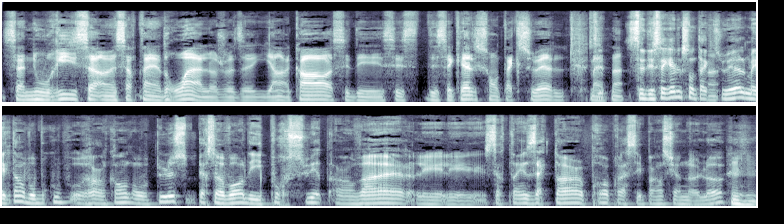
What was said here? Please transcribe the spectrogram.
ça, nourrit un certain droit. Là, je veux dire, il y a encore, c'est des, des, séquelles qui sont actuelles maintenant. C'est des séquelles qui sont actuelles. Maintenant, on va beaucoup rencontrer, on va plus percevoir des poursuites envers les, certains acteurs propres à ces pensionnats-là. Mm-hmm.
